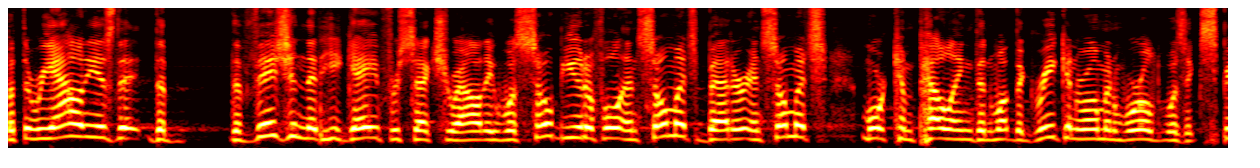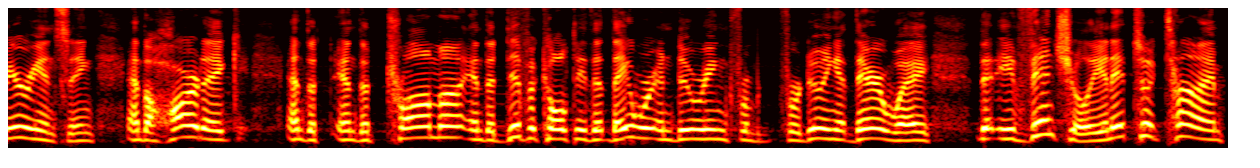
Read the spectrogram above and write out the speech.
But the reality is that the the vision that he gave for sexuality was so beautiful and so much better and so much more compelling than what the Greek and Roman world was experiencing, and the heartache and the, and the trauma and the difficulty that they were enduring for, for doing it their way, that eventually, and it took time,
